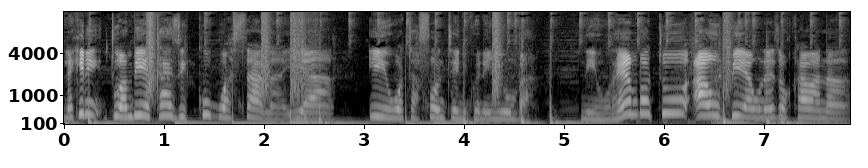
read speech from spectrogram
Lakini tuambie, kazi kubwa sana ya hii water fountain kwenye nyumba ni urembo tu, au pia unaweza ukawa na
